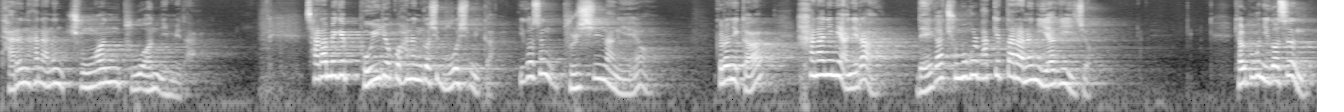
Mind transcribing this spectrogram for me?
다른 하나는 중언 부언입니다. 사람에게 보이려고 하는 것이 무엇입니까? 이것은 불신앙이에요. 그러니까 하나님이 아니라 내가 주목을 받겠다라는 이야기이죠. 결국은 이것은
